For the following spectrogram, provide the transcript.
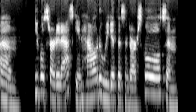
um, people started asking how do we get this into our schools? and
